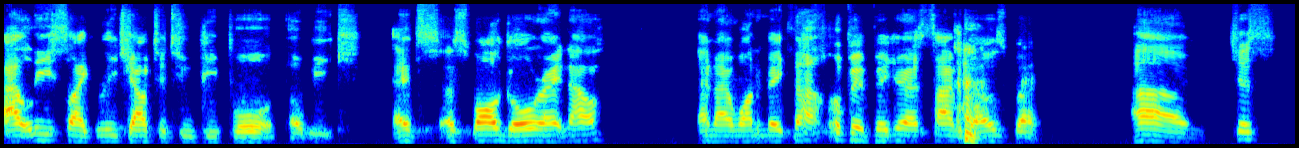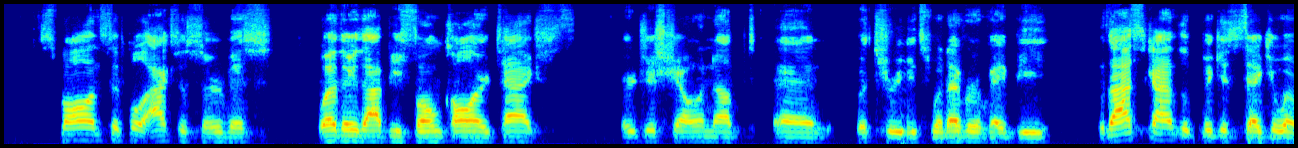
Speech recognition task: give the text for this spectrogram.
at least like reach out to two people a week. It's a small goal right now. And I want to make that a little bit bigger as time goes. But um, just small and simple acts of service, whether that be phone call or text or just showing up and with treats, whatever it may be. But that's kind of the biggest takeaway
